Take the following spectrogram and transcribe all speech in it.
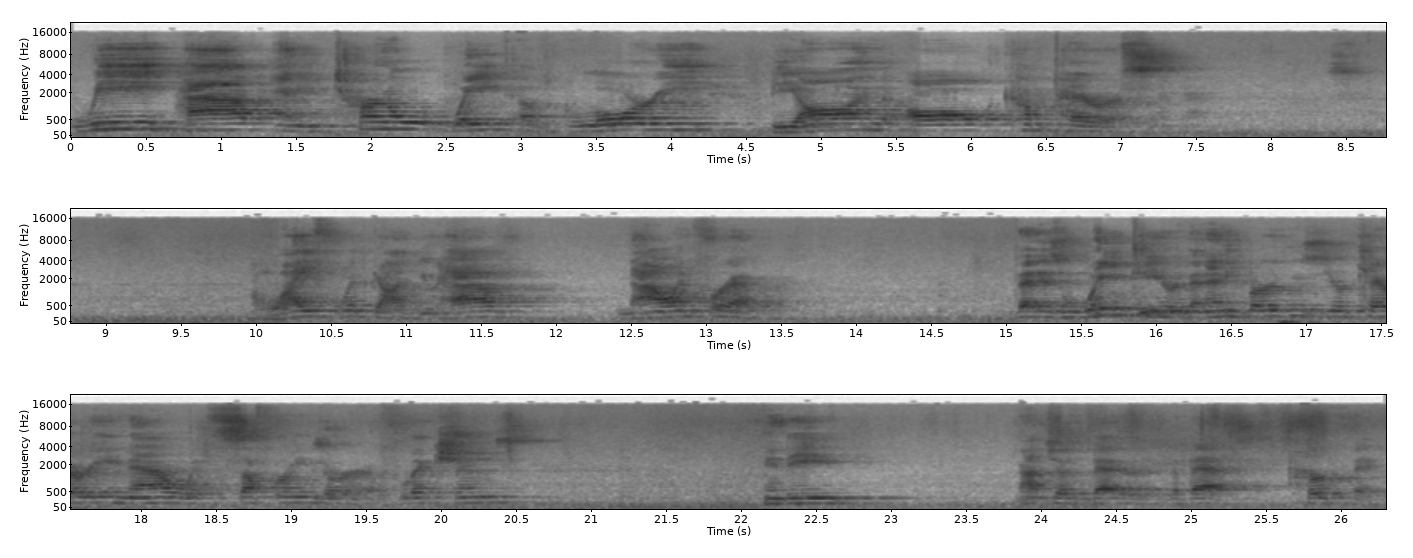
we have an eternal weight of glory beyond all comparison. A life with God you have now and forever that is weightier than any burdens you're carrying now with sufferings or afflictions. Indeed, not just better, the best, perfect.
